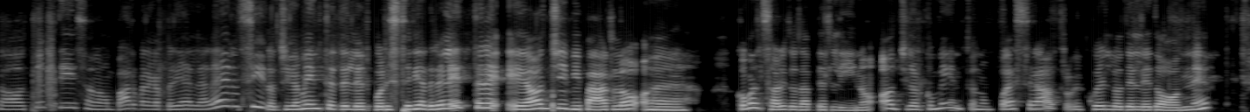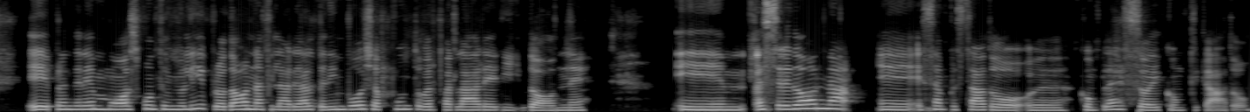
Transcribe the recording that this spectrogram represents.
Ciao a tutti, sono Barbara Gabriella Renzi, logicamente dell'Erboristeria delle Lettere e oggi vi parlo, eh, come al solito, da Berlino. Oggi l'argomento non può essere altro che quello delle donne e prenderemo a spunto il mio libro Donna filare alberi in voce appunto per parlare di donne. E, ehm, essere donna è, è sempre stato eh, complesso e complicato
